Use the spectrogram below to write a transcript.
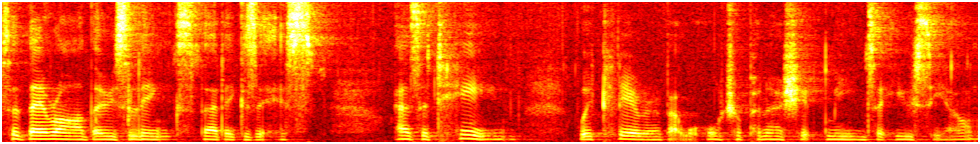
So there are those links that exist. As a team, we're clearer about what entrepreneurship means at UCL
